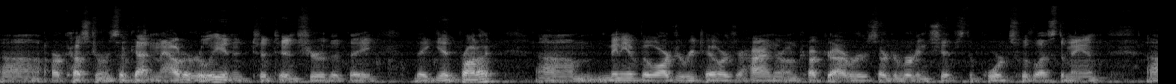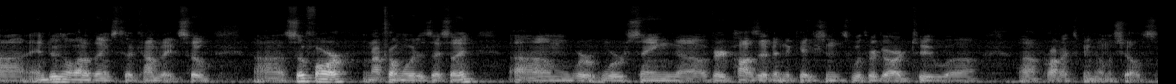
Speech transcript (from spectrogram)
Uh, our customers have gotten out early and to, to ensure that they they get product. Um, many of the larger retailers are hiring their own truck drivers, are diverting ships to ports with less demand, uh, and doing a lot of things to accommodate. So, uh, so far, knock on wood, as they say, um, we're, we're seeing very positive indications with regard to uh, products being on the shelves.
